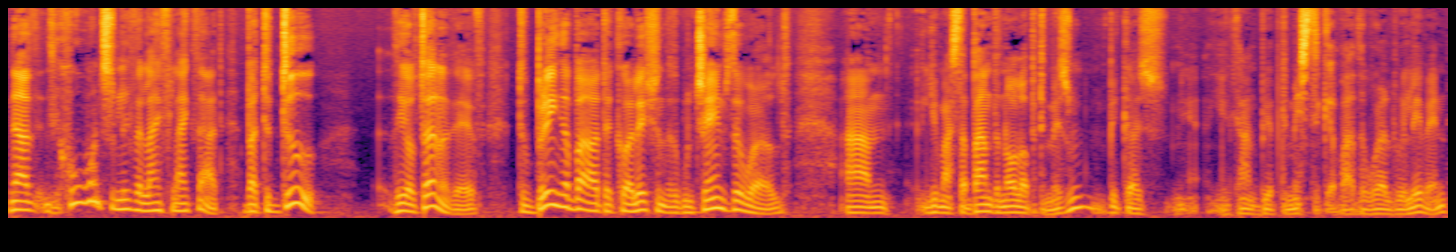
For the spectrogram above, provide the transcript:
Now, who wants to live a life like that? But to do the alternative, to bring about a coalition that will change the world, um, you must abandon all optimism because you, know, you can't be optimistic about the world we live in,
